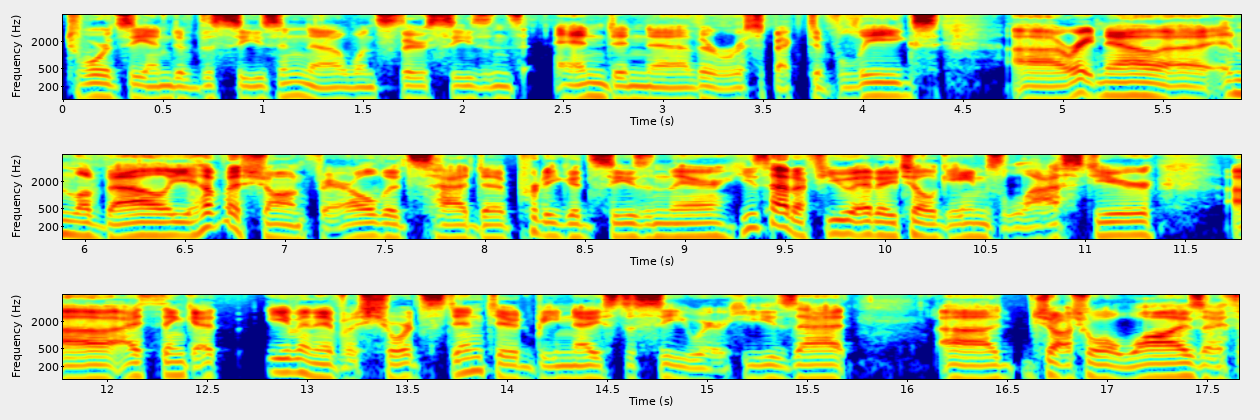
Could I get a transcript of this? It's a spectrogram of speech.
towards the end of the season uh, once their seasons end in uh, their respective leagues. right now in Laval, you have a Sean Farrell that's had a pretty good season there. He's had a few NHL games last year. I think at, even if a short stint, it would be nice to see where he's at. Uh, Joshua Wise, I, th-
